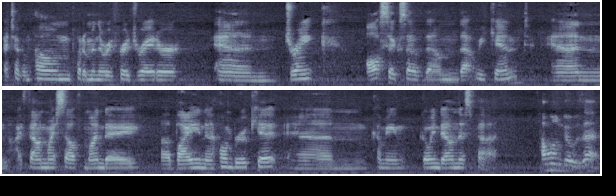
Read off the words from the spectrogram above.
I took them home, put them in the refrigerator and drank all six of them that weekend and I found myself Monday uh, buying a homebrew kit and coming going down this path. How long ago was that?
